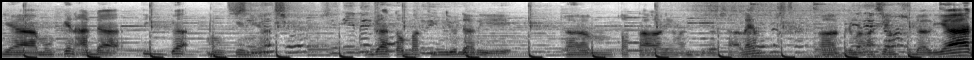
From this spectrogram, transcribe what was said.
Ya mungkin ada tiga mungkin ya. Tiga atau empat video dari em, total yang ada di Yerusalem Eh, terima kasih yang sudah lihat.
